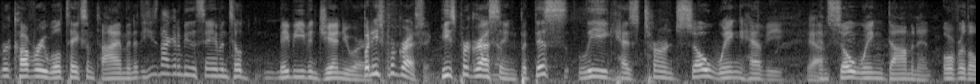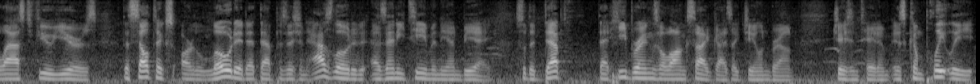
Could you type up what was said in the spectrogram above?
recovery will take some time, and he's not going to be the same until maybe even January. but he's progressing. He's progressing, but this league has turned so wing heavy Yeah. and so wing dominant over the last few years. The Celtics are loaded at that position, as loaded as any team in the NBA. So the depth that he brings alongside guys like Jaylen Brown, Jayson Tatum is completely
